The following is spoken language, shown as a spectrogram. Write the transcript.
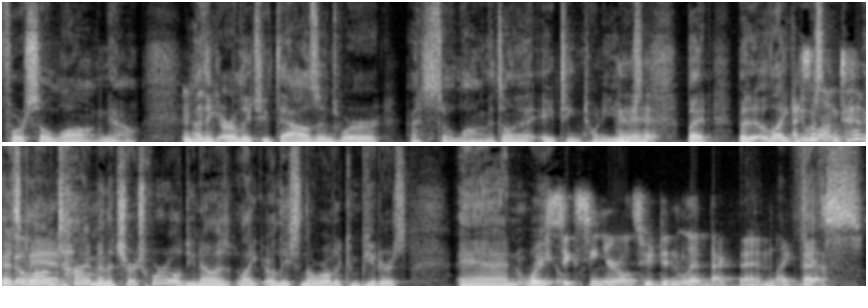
for so long now. Mm-hmm. I think early 2000s were that's so long. That's only like 18, 20 years. but but it, like that's it was a long time it's ago, a long man. time in the church world, you know, like or at least in the world of computers. And We're we 16 year olds who didn't live back then. Like that's yes.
